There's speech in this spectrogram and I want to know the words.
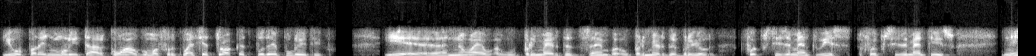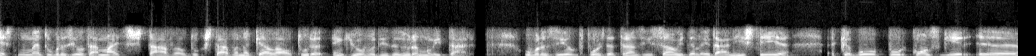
E o aparelho militar, com alguma frequência, troca de poder político. E uh, não é o 1 de dezembro, o 1 de abril, foi precisamente isso. Foi precisamente isso. Neste momento, o Brasil está mais estável do que estava naquela altura em que houve a ditadura militar. O Brasil, depois da transição e da lei da anistia, acabou por conseguir eh,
